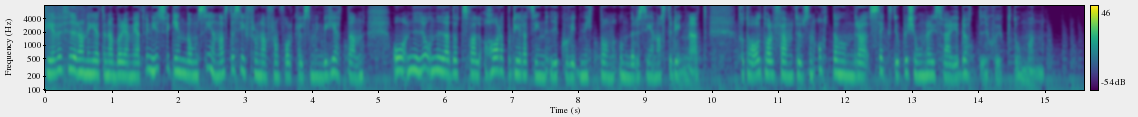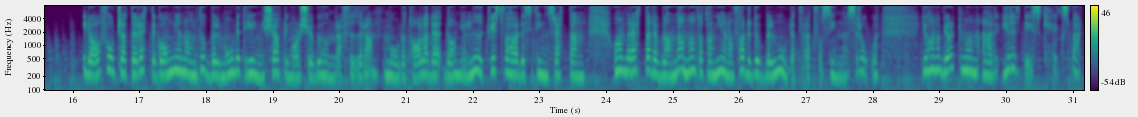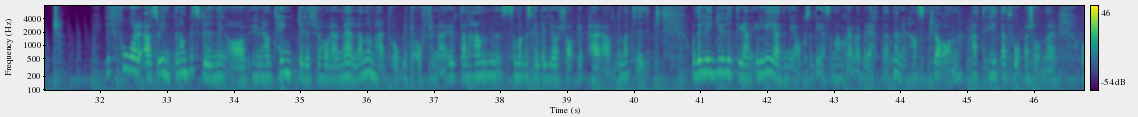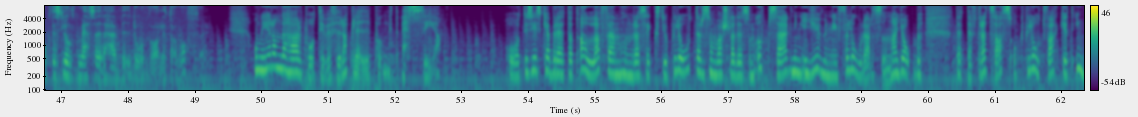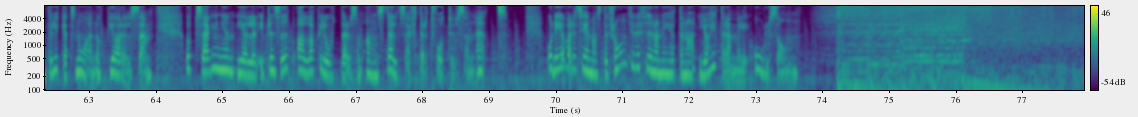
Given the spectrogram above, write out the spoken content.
TV4-nyheterna börjar med att vi nyss fick in de senaste siffrorna från Folkhälsomyndigheten. Och nio nya dödsfall har rapporterats in i covid-19 under det senaste dygnet. Totalt har 5 860 personer i Sverige dött i sjukdomen. Idag fortsatte rättegången om dubbelmordet i Linköping år 2004. Mordåtalade Daniel Nyqvist förhördes i tingsrätten och han berättade bland annat att han genomförde dubbelmordet för att få sinnesro. Johanna Björkman är juridisk expert. Vi får alltså inte någon beskrivning av hur han tänker i förhållande mellan de här två olika offren utan han, som han beskriver det, gör saker per automatik. Och det ligger ju lite grann i led med också det som han själv har berättat, nämligen hans plan att hitta två personer och det slumpmässiga i det här blir då valet av offer. Och mer om det här på tv4play.se. Och till sist kan jag berätta att alla 560 piloter som varslades om uppsägning i juni förlorar sina jobb. Detta efter att SAS och pilotfacket inte lyckats nå en uppgörelse. Uppsägningen gäller i princip alla piloter som anställts efter 2001. Och det var det senaste från TV4 Nyheterna. Jag heter Emily Olsson.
